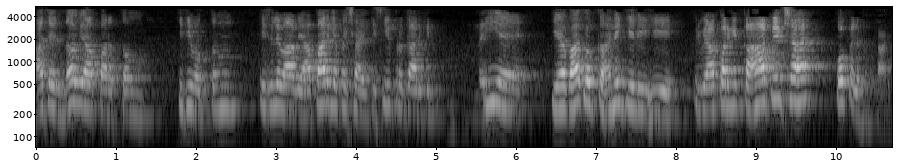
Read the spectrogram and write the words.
अतः न व्यापारत्म इति वक्तुम इसलिए वहाँ व्यापार की अपेक्षा किसी प्रकार की नहीं है। यह बात वो कहने के लिए ही व्यापार की कहा अपेक्षा है, वो पहले बता रहे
